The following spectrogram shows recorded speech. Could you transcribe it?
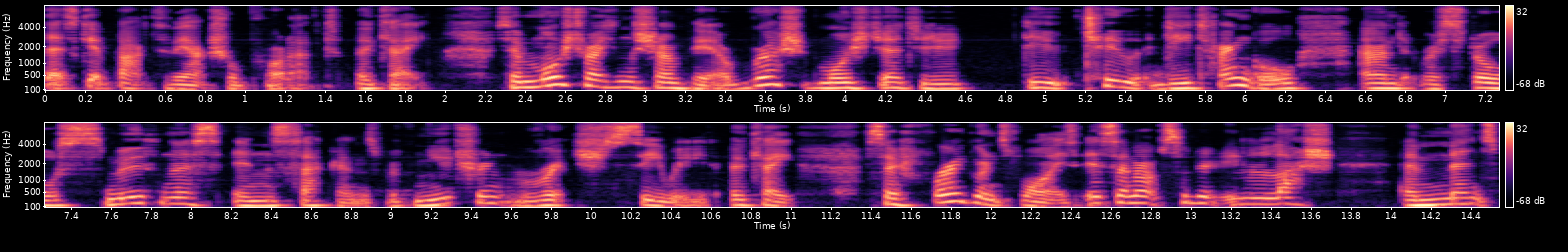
Let's get back to the actual product. Okay, so moisturizing shampoo, a rush of moisture to do to detangle and restore smoothness in seconds with nutrient rich seaweed. Okay, so fragrance wise, it's an absolutely lush, immense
